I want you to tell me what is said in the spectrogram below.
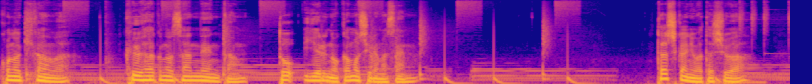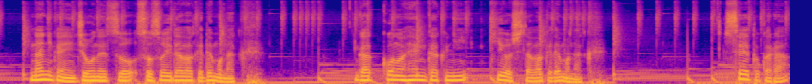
この期間は空白の3年間と言えるのかもしれません。確かに私は何かに情熱を注いだわけでもなく学校の変革に寄与したわけでもなく生徒から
